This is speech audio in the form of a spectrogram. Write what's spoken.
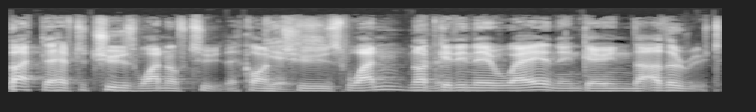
But they have to choose one of two. They can't Yes. choose one, not get in their way, and then go in the other route.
